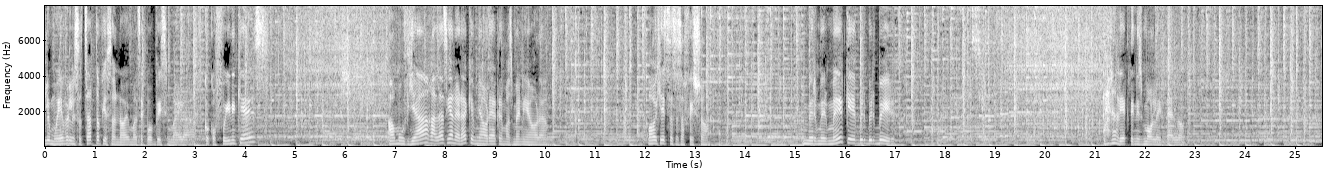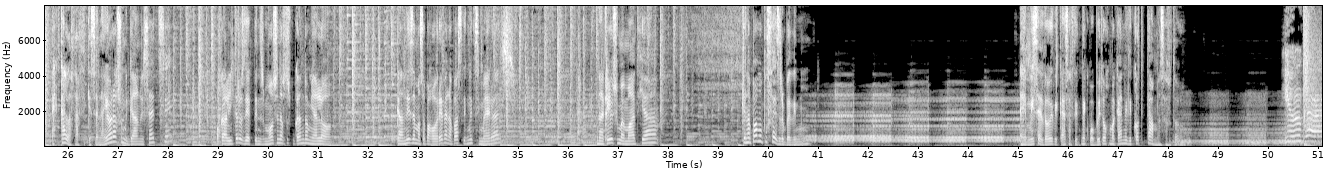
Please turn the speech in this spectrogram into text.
Φίλη μου η στο chat το πιασε το νόημα της εκπομπής σήμερα. Κοκοφίνικες, αμμουδιά, γαλάζια νερά και μια ωραία κρεμασμένη ώρα. Όχι, έτσι θα σας αφήσω. Μυρ μυρ μυρ και μπυρ μπυρ μπυρ. Ένα διακτηνισμό λέει θέλω. Ε, καλά θα έρθει και σένα η ώρα σου, μην κάνεις έτσι. Ο καλύτερος διακτηνισμός είναι αυτός που κάνει το μυαλό. Κανείς δεν μας απαγορεύει να πάει στιγμή της ημέρας να κλείσουμε μάτια και να πάμε που θες ρε παιδί μου. Εμείς εδώ ειδικά σε αυτή την εκπομπή το έχουμε κάνει ειδικότητά μας αυτό. You got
